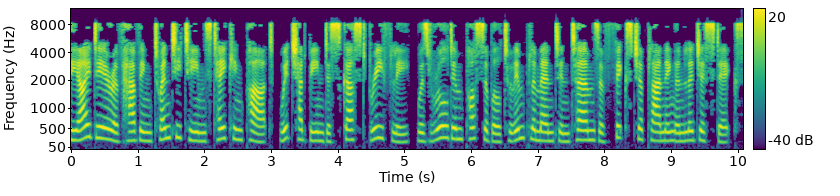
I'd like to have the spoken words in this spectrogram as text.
The idea of having 20 teams taking part, which had been discussed briefly, was ruled impossible to implement in terms of fixture planning and logistics.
